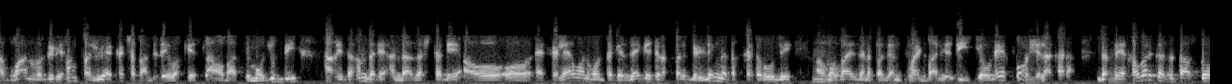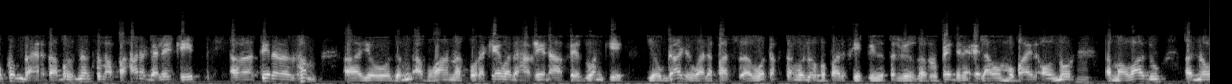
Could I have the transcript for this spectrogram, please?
افغان وګړي هم په لوی کچه باندې دی وخت اسلام آباد کې موجود دي هغه ته هم د اندازه شته دی او اف 11 غونډه کې ځای کې خپل بلډینګ نه تخته روزي او موبایل د نه په ګن پوینټ باندې دی یو ډېر پوښ علاقه ده د پیښور کزتا ستوکم د حیدرآباد نن سبا په هر غلې کې تیر ورځ هم یو زموږ افغان خورکه و د هغې نه فیز 1 کې یو ګاډي والا پس و تختولو په پرس کې 15000 روپۍ د علاوه موبایل او نور مواد نو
